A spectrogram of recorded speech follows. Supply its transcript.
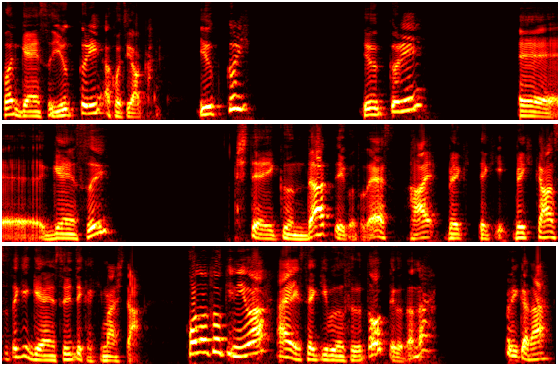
これに減数、ゆっくり、あ、こっち側か。ゆっくり、ゆっくり、えー、減衰？していくんだっていうことです。はい。べき的、べき関数的減衰って書きました。この時には、はい、積分するとっていうことだな。これいいかな。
